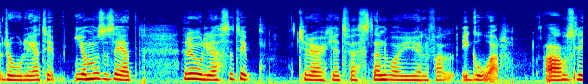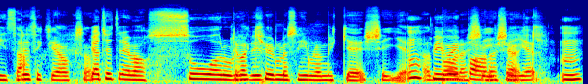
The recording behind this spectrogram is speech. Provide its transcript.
roliga. Typ. Jag måste säga att roligaste typ kröketfesten var ju i alla fall igår Ja, hos Lisa. det tyckte jag också. Jag tyckte det var så roligt. det var kul med så himla mycket tjejer. Mm, vi var ju bara tjejkrök. tjejer. Mm.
